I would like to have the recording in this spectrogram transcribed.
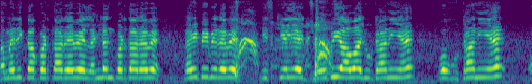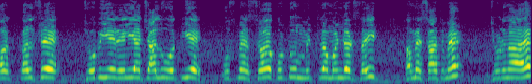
अमेरिका पढ़ता रहे, लंदन पढ़ता रहे, कहीं भी भी रहे, इसके लिए जो भी आवाज़ उठानी है, वो उठानी है। और कल से जो भी ये रैलियाँ चालू होती है, उसमें सहकुटुंब मित्र मंडल सहित हमें साथ में जुड़ना है।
